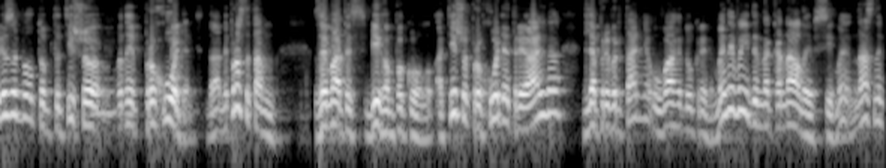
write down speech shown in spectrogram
feasible, тобто ті, що вони проходять, да? не просто там займатися бігом по колу, а ті, що проходять реально для привертання уваги до України. Ми не вийдемо на канали всі, ми, нас не,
